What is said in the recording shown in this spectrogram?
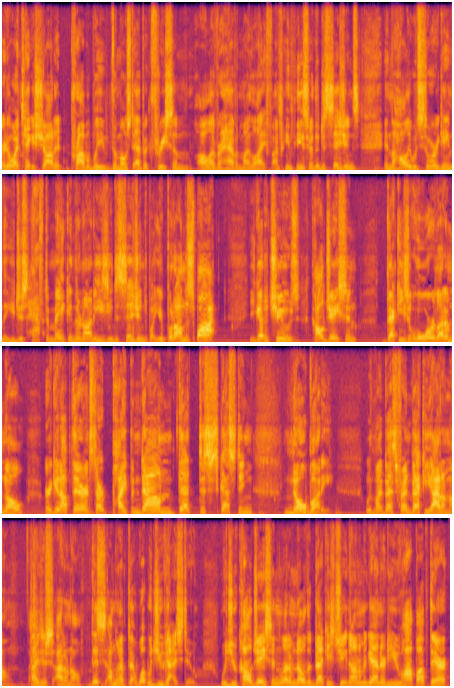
Or do I take a shot at probably the most epic threesome I'll ever have in my life? I mean, these are the decisions in the Hollywood story game that you just have to make, and they're not easy decisions, but you're put on the spot. You got to choose. Call Jason. Becky's a whore. Let him know, or get up there and start piping down that disgusting nobody with my best friend Becky. I don't know. I just I don't know. This I'm gonna. What would you guys do? Would you call Jason, let him know that Becky's cheating on him again, or do you hop up there?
